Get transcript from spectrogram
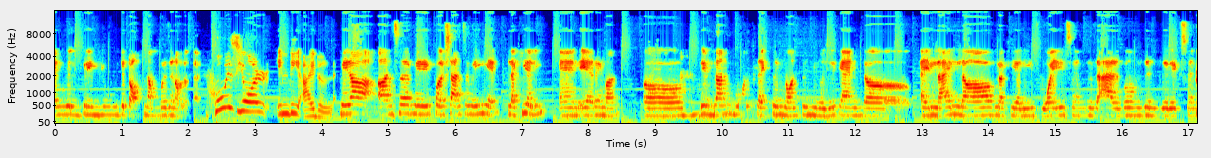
and will bring you the top numbers and all of that. Who is your indie idol मेरा आंसर मेरे फ़र्स्ट आंसर में ही है Lucky Ali and A R Rahman they've done both like film non-film music and uh, I, I love Lucky Ali's voice and his albums and lyrics and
